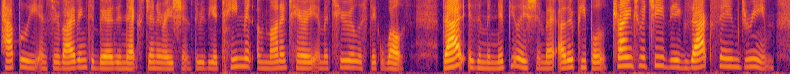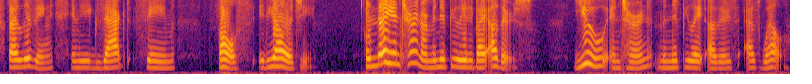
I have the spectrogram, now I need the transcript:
happily, and surviving to bear the next generation through the attainment of monetary and materialistic wealth, that is a manipulation by other people trying to achieve the exact same dream by living in the exact same false ideology. And they, in turn, are manipulated by others. You, in turn, manipulate others as well.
